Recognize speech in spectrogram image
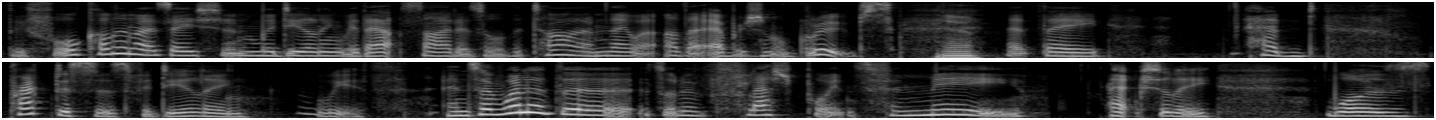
before colonisation were dealing with outsiders all the time. They were other Aboriginal groups Yeah. that they had practices for dealing with. And so one of the sort of flashpoints for me actually was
